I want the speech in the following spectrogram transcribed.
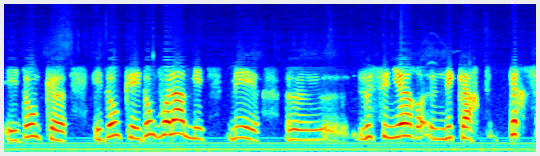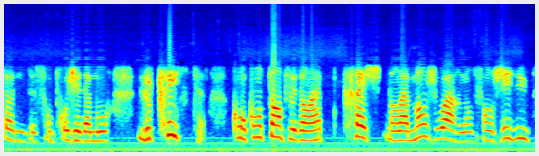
et donc, euh, et donc, et donc voilà. Mais, mais euh, le Seigneur n'écarte personne de son projet d'amour. Le Christ qu'on contemple dans la crèche, dans la mangeoire, l'enfant Jésus,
